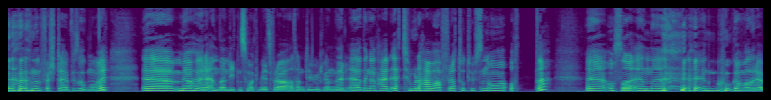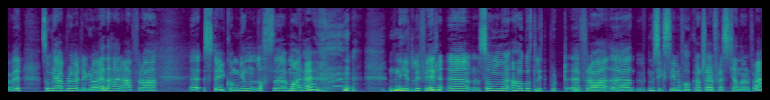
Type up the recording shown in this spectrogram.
den første episoden vår eh, med å høre enda en liten smakebit fra alternativ julekalender. Eh, den gangen her, Jeg tror det her var fra 2008. Eh, også en, en god gammel røver som jeg ble veldig glad i. Det her er fra eh, støykongen Lasse Marhaug. Nydelig fyr, eh, som har gått litt bort fra musikkstilen folk kanskje flest kjenner den fra,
